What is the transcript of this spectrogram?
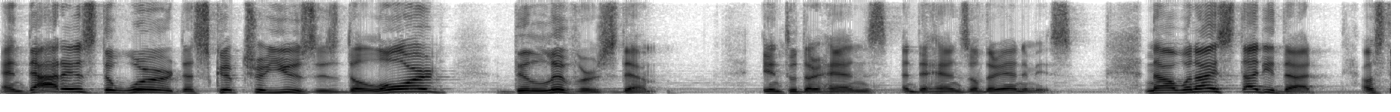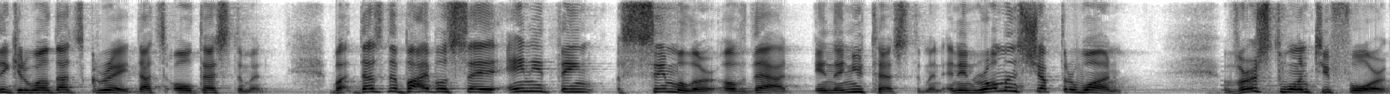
And that is the word that scripture uses. The Lord delivers them into their hands and the hands of their enemies. Now when I studied that, I was thinking, well, that's great. That's Old Testament. But does the Bible say anything similar of that in the New Testament? And in Romans chapter 1, verse 24,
